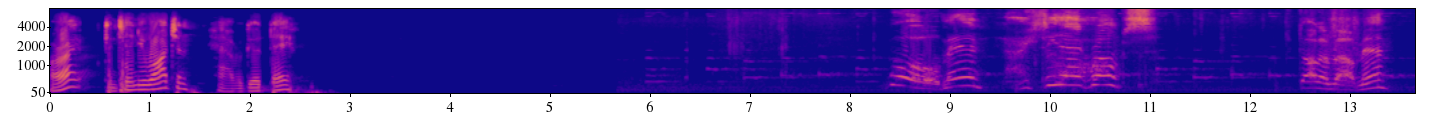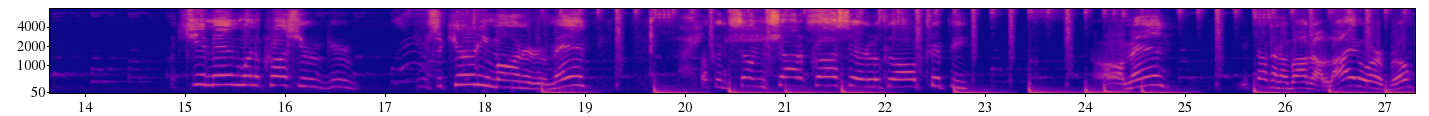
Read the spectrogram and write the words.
All right. Continue watching. Have a good day. Whoa, man. Nice See that, you talking about, man? That shit, man, went across your your your security monitor, man. Fucking something shot across there, look all trippy. Oh, man. You're talking about a light orb, bro.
